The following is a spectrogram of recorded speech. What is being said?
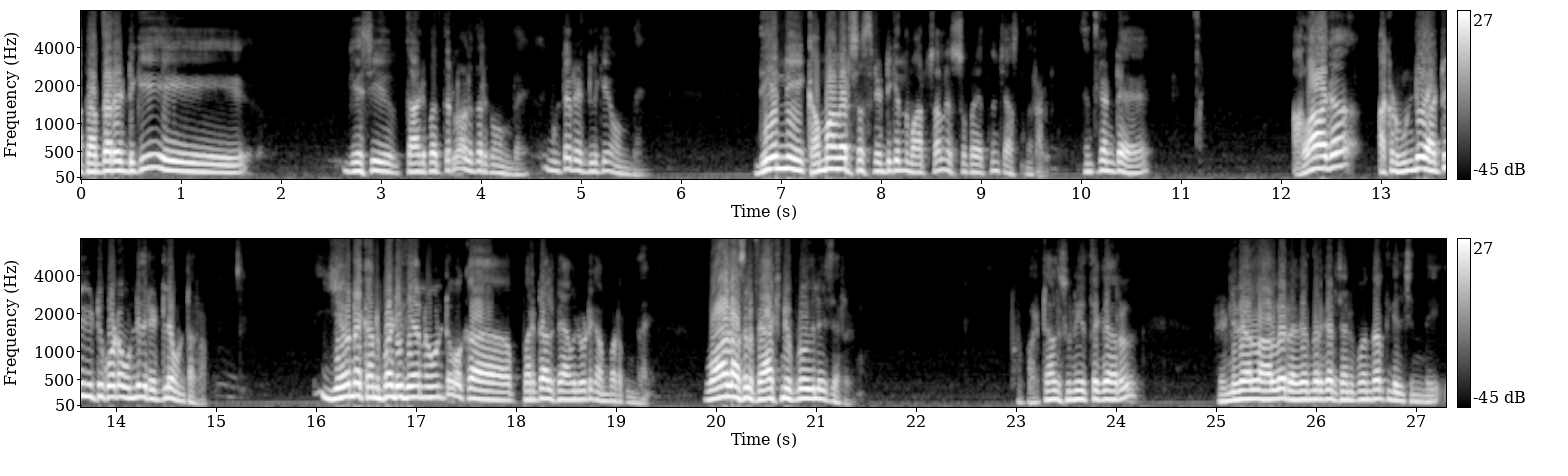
ఆ పెద్దారెడ్డికి జేసీ తాడిపత్రిలో వాళ్ళిద్దరికీ ఉంది. ఉంటే రెడ్లకే ఉంది. దీన్ని కమ్మ వర్సెస్ రెడ్డి కింద మార్చాలని ఇష్ట ప్రయత్నం చేస్తున్నారు వాళ్ళు. ఎందుకంటే అలాగా అక్కడ ఉండే అటు ఇటు కూడా ఉండేది రెడ్లే ఉంటారు. ఏమైనా కనపడేది ఏమైనా ఉంటే ఒక పరిటాల ఫ్యామిలీ ఒకటి కనపడుతుంది. వాళ్ళు అసలు ఫ్యాక్షన్ ఎప్పుడు వదిలేశారు? ఇప్పుడు పరిటాల సునీత గారు రెండు వేల నాలుగులో రవీంద్ర గారు చనిపోయిన తర్వాత గెలిచింది.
